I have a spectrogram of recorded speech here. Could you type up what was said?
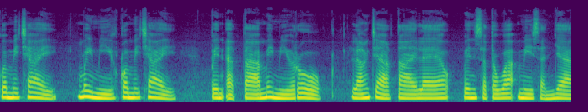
ก็ไม่ใช่ ไม่มีก็ไม่ใช่ เป็นอัตตาไม่มีโรค หลังจากตายแล้วเป็นสัตวะมีสัญญา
